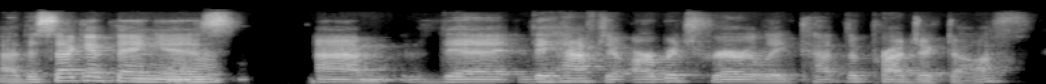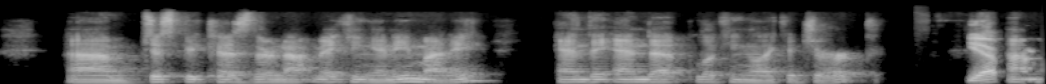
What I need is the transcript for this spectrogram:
Uh, the second thing mm-hmm. is um, that they have to arbitrarily cut the project off um, just because they're not making any money and they end up looking like a jerk. Yep. Um,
